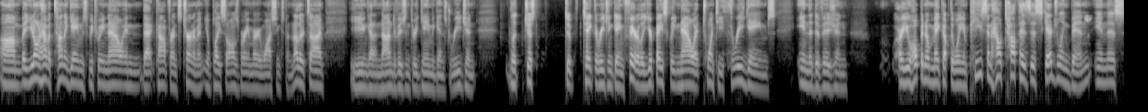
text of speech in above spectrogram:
Um, but you don't have a ton of games between now and that conference tournament. You'll play Salisbury and Mary Washington another time. You even got a non-division three game against Regent. Let, just to take the Regent game fairly, you're basically now at 23 games in the division. Are you hoping to make up the William Peace? And how tough has this scheduling been in this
